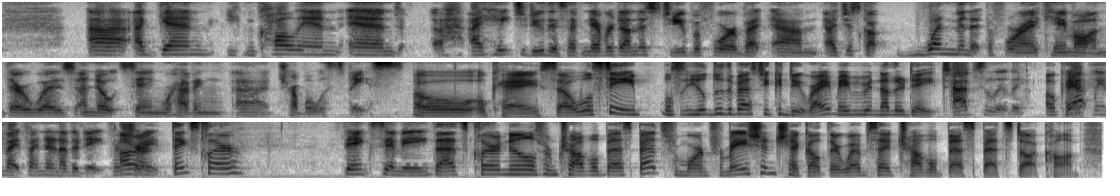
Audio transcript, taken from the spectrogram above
uh, again, you can call in and uh, I hate to do this. I've never done this to you before, but, um, I just got one minute before I came on. There was a note saying we're having, uh, trouble with space. Oh, okay. So we'll see. We'll see. You'll do the best you can do, right? Maybe another date. Absolutely. Okay. Yeah, we might find another date for All sure. right. Thanks, Claire. Thanks, Simi. That's Claire Newell from Travel Best Bets. For more information, check out their website, travelbestbets.com.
